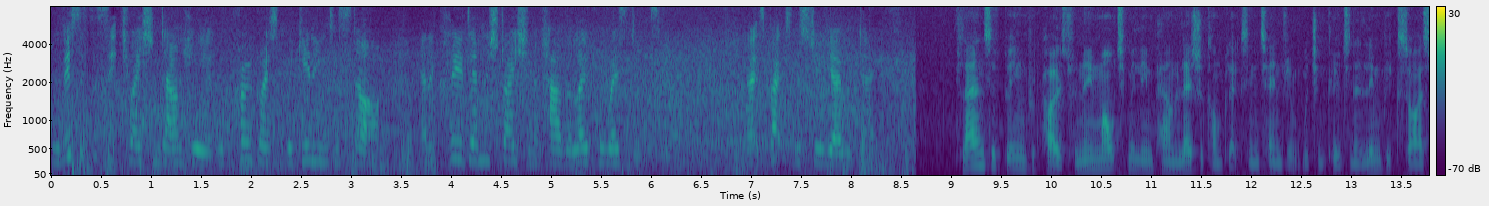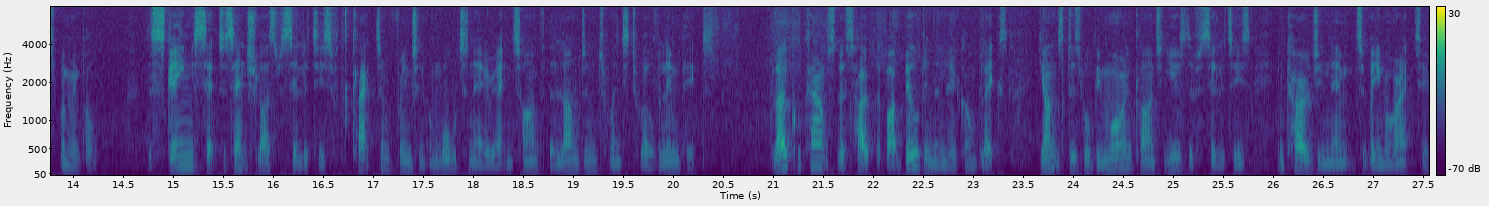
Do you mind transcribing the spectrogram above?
Well, this is the situation down here with progress beginning to start and a clear demonstration of how the local residents feel. Now it's back to the studio with Dave. Plans have been proposed for a new multi million pound leisure complex in Tendring, which includes an Olympic sized swimming pool. The scheme is set to centralise facilities for the Clacton, Frinton and Walton area in time for the London 2012 Olympics. Local councillors hope that by building the new complex, youngsters will be more inclined to use the facilities, encouraging them to be more active.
